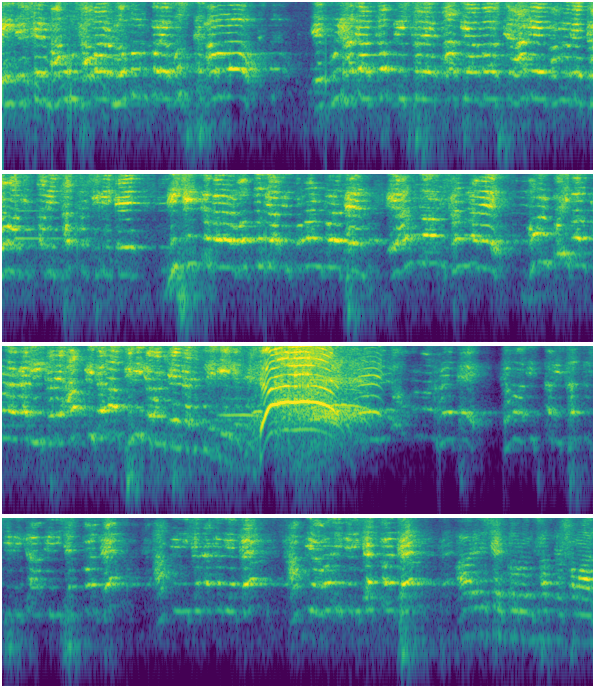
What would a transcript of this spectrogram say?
এই দেশের মানুষ আবার নতুন করে বুঝতে পারল যে দুই হাজার চব্বিশ সালের পাঁচই আগস্টের আগে বাংলাদেশ জামাত ইসলামী ছাত্র শিবিরকে নিষিদ্ধ করার মধ্য দিয়ে আপনি প্রমাণ করেছেন এই আন্দোলন সংগ্রামে মূল পরিকল্পনাকারী হিসেবে আপনি জামাত শিবিরকে মানুষের কাছে তুলে দিয়ে গেছেন। প্রমাণ হয়েছে জামাত ইসলামী ছাত্র শিবিরকে আপনি নিষেধ করেছেন আপনি নিষেধাজ্ঞা দিয়েছেন আপনি আমাদেরকে নিষেধ করেছেন। আর দেশের তরুণ ছাত্র সমাজ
